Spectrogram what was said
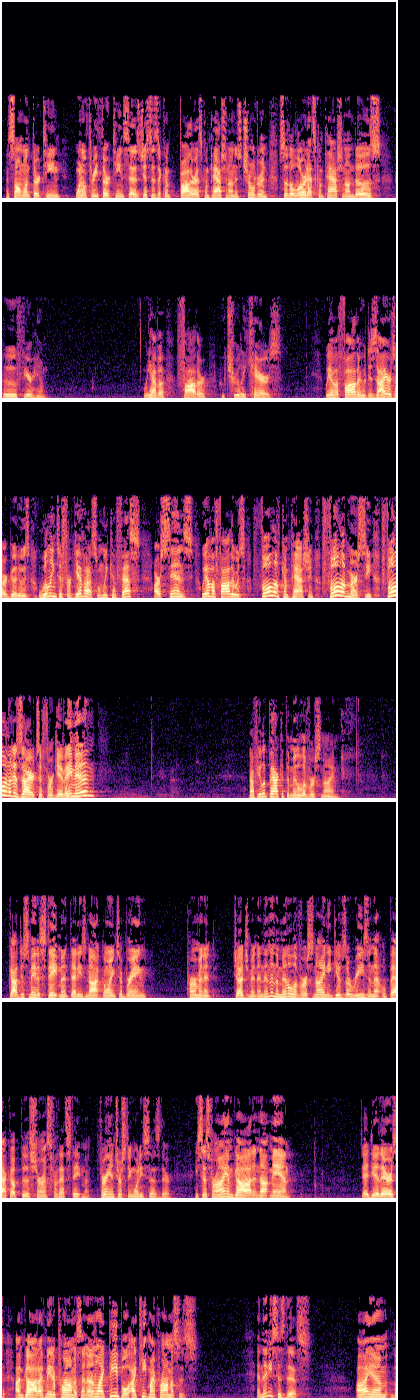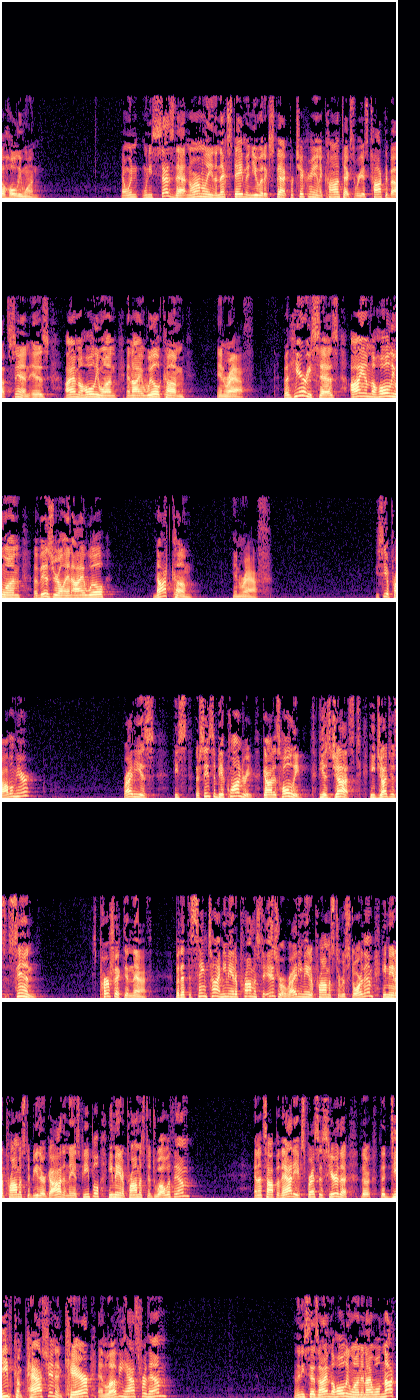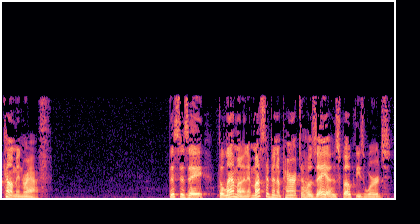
As Psalm 113, 103, 13 says, just as a father has compassion on his children, so the Lord has compassion on those who fear him. We have a Father who truly cares. We have a Father who desires our good, who's willing to forgive us when we confess our sins. We have a Father who's full of compassion, full of mercy, full of a desire to forgive. Amen? Now, if you look back at the middle of verse 9, God just made a statement that He's not going to bring permanent judgment. And then in the middle of verse 9, he gives a reason that will back up the assurance for that statement. Very interesting what he says there. He says, For I am God and not man. The idea there is, I'm God, I've made a promise, and unlike people, I keep my promises. And then he says this I am the Holy One. Now, when, when he says that, normally the next statement you would expect, particularly in a context where he has talked about sin, is, I am the Holy One, and I will come in wrath. But here he says, I am the Holy One of Israel, and I will not come in wrath. You see a problem here? Right? He is, he's, there seems to be a quandary. God is holy. He is just. He judges sin. He's perfect in that. But at the same time, he made a promise to Israel, right? He made a promise to restore them. He made a promise to be their God and they his people. He made a promise to dwell with them. And on top of that, he expresses here the, the, the deep compassion and care and love he has for them. And then he says, I am the Holy One and I will not come in wrath. This is a dilemma, and it must have been apparent to Hosea who spoke these words.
